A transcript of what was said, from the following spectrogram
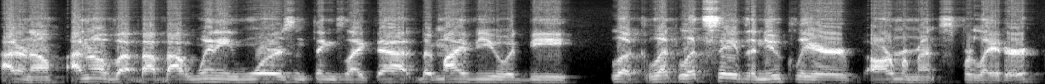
I don't know. I don't know about, about, about winning wars and things like that, but my view would be, look, let let's save the nuclear armaments for later,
